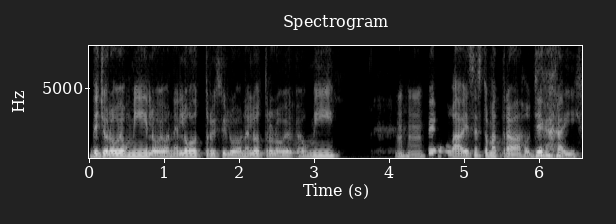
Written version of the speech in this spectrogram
de yo lo veo en mí, lo veo en el otro, y si lo veo en el otro, lo veo en mí, pero a veces toma trabajo llegar ahí.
